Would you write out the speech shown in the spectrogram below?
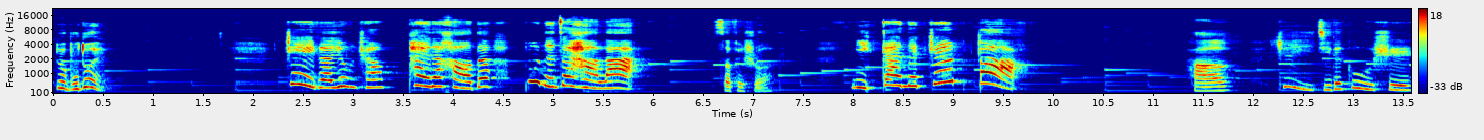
对不对？”这个用场派的好的不能再好啦，索菲说：“你干的真棒。”好，这一集的故事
